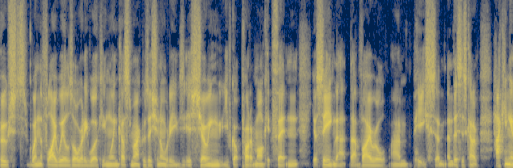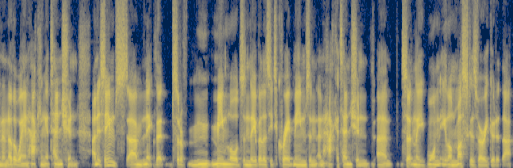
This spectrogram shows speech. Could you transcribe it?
boost when the flywheel's already working, when customer acquisition already is showing you've got product market fit, and you're seeing that that viral um, piece. And, and this is kind of hacking in another way and hacking attention. And it seems, um, Nick, that sort of meme lords and the ability to create memes and, and hack attention. Um, certainly, one Elon Musk is very good at that.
